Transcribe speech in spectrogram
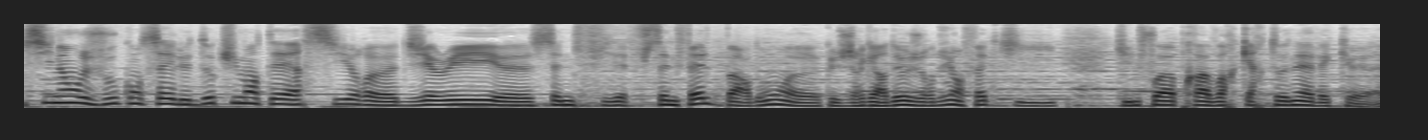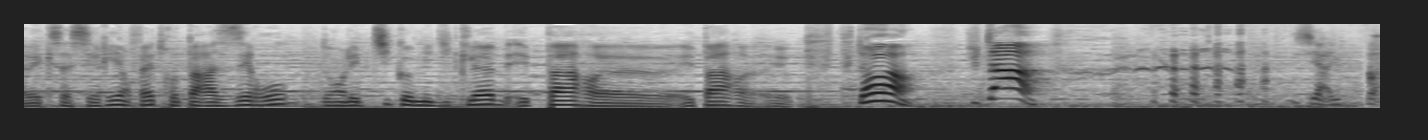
sinon, je vous conseille le documentaire sur Jerry Senf- Seinfeld, pardon, que j'ai regardé aujourd'hui en fait, qui, une fois après avoir cartonné avec, avec sa série en fait repart à zéro dans les petits comédie clubs et part euh, et putain Putain J'y arrive pas.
